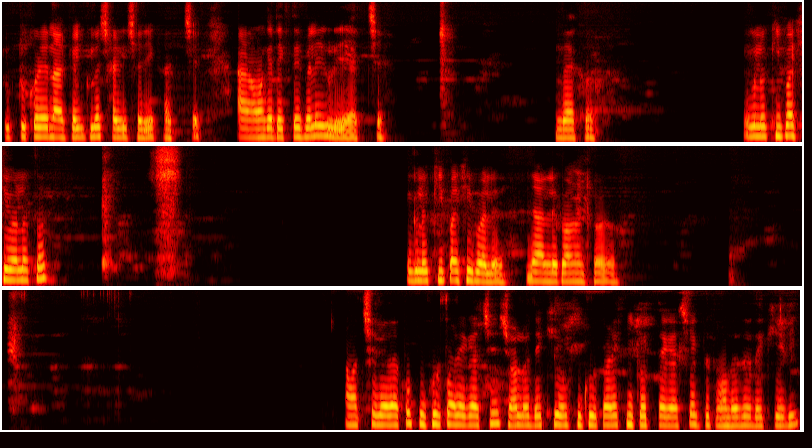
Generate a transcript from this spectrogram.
টুকটুক করে নারকেলগুলো ছাড়িয়ে ছাড়িয়ে খাচ্ছে। আর আমাকে দেখতে পেলে উড়ে যাচ্ছে। দেখো। এগুলো কি পাখি বলো তো? এগুলো কি পাখি বলে? জানলে কমেন্ট করো। আমার ছেলে দেখো পুকুর পাড়ে গেছে। চলো দেখি ও পুকুর পাড়ে কি করতে গেছে। একটু তোমাদেরও দেখিয়ে দিই।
